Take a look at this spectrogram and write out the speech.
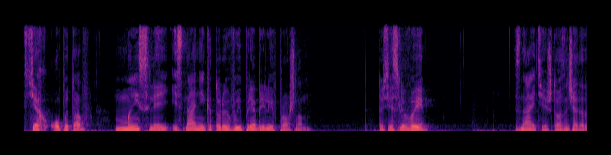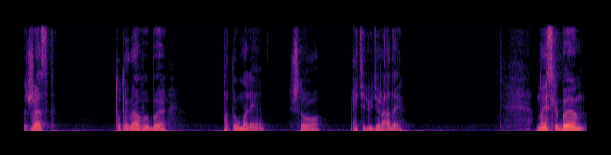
всех опытов, мыслей и знаний, которые вы приобрели в прошлом. То есть если вы знаете, что означает этот жест, то тогда вы бы подумали, что эти люди рады. Но если бы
